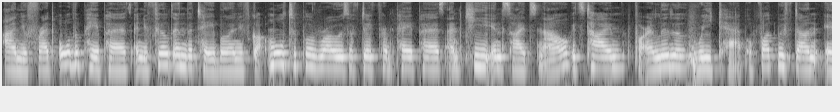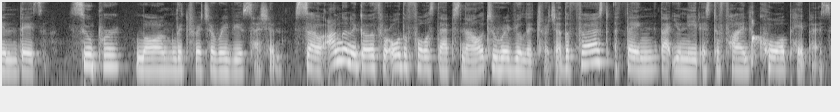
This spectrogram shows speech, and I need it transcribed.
and you've read all the papers and you filled in the table and you've got multiple rows of different papers and key insights now, it's time for a little recap of what we've done in this super long literature review session. So I'm going to go through all the four steps now to review literature. The first thing that you need is to find core papers.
